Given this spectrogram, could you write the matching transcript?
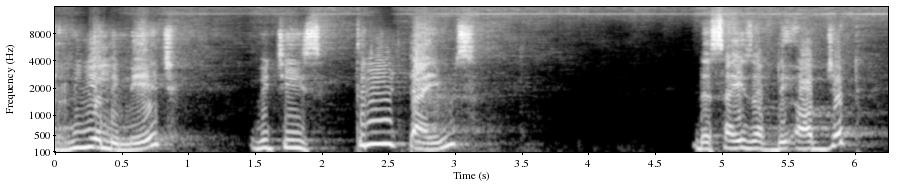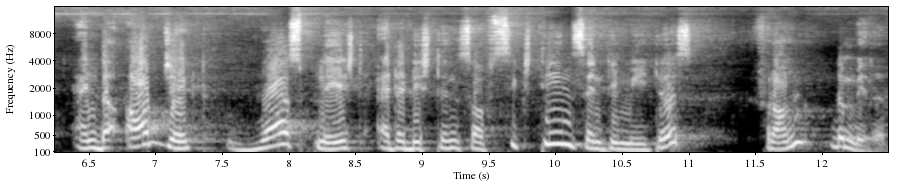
a real image which is 3 times the size of the object and the object was placed at a distance of 16 centimeters from the mirror.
